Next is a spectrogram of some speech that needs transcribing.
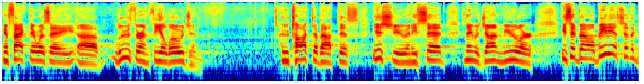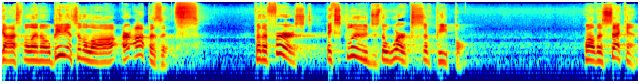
In fact, there was a uh, Lutheran theologian who talked about this issue, and he said, his name was John Mueller. He said, But obedience to the gospel and obedience to the law are opposites. For the first excludes the works of people, while the second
